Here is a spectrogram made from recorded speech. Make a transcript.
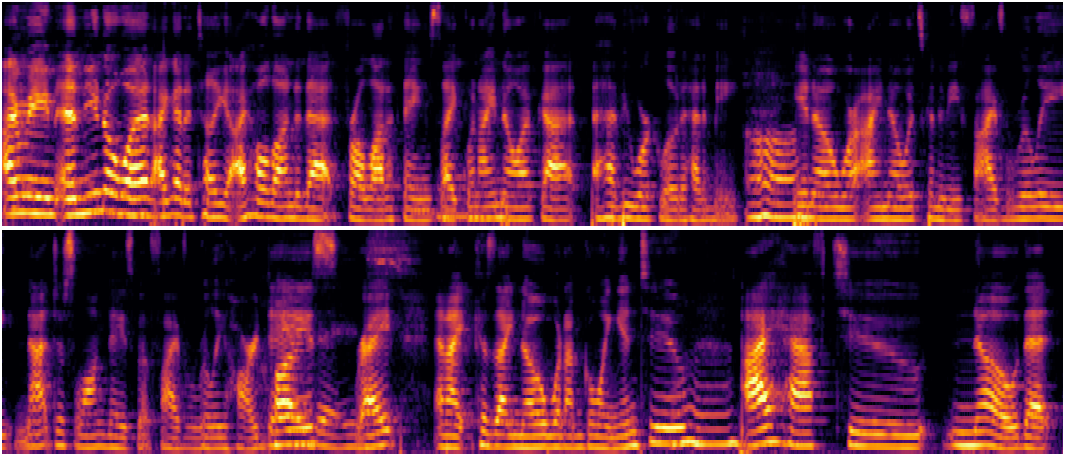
I mean, and you know what? I got to tell you, I hold on to that for a lot of things. Like when I know I've got a heavy workload ahead of me, Uh-huh. you know, where I know it's going to be five really, not just long days, but five really hard days, Hard days. right? And I, because I know what I'm going into, Mm-hmm. I have to know that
